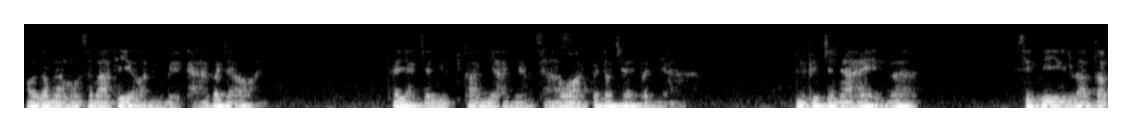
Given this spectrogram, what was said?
พอกำลังของสมาธิอ่อนอุเบกขาก็จะอ่อน ถ้าอยากจะหยุดความอยากอย่างถาวรก็ต้องใช้ปัญญาหรือพิจารณาให้เห็นว่า สิ่งที่เราต้อง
